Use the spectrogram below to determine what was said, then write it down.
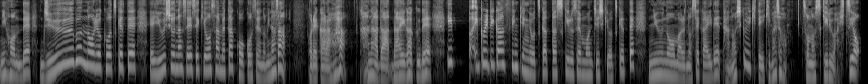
日本で十分能力をつけて優秀な成績を収めた高校生の皆さんこれからはカナダ大学でいっぱいクリティカル・ティンキングを使ったスキル専門知識をつけてニューノーマルの世界で楽しく生きていきましょう。そのスキルは必要。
